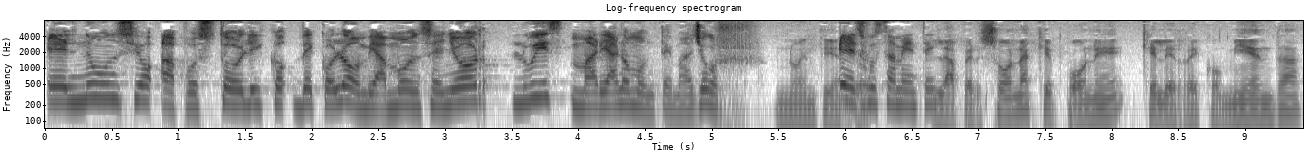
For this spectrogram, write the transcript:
El nuncio apostólico de Colombia, Monseñor Luis Mariano Montemayor. No entiendo. Es justamente- la persona que pone, que le recomienda,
